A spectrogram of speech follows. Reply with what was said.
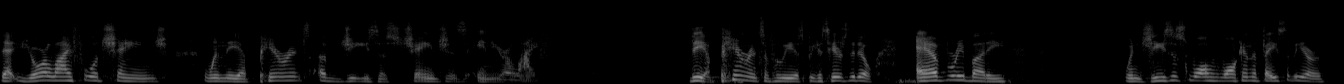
that your life will change when the appearance of Jesus changes in your life. The appearance of who he is. Because here's the deal everybody, when Jesus was walking the face of the earth,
